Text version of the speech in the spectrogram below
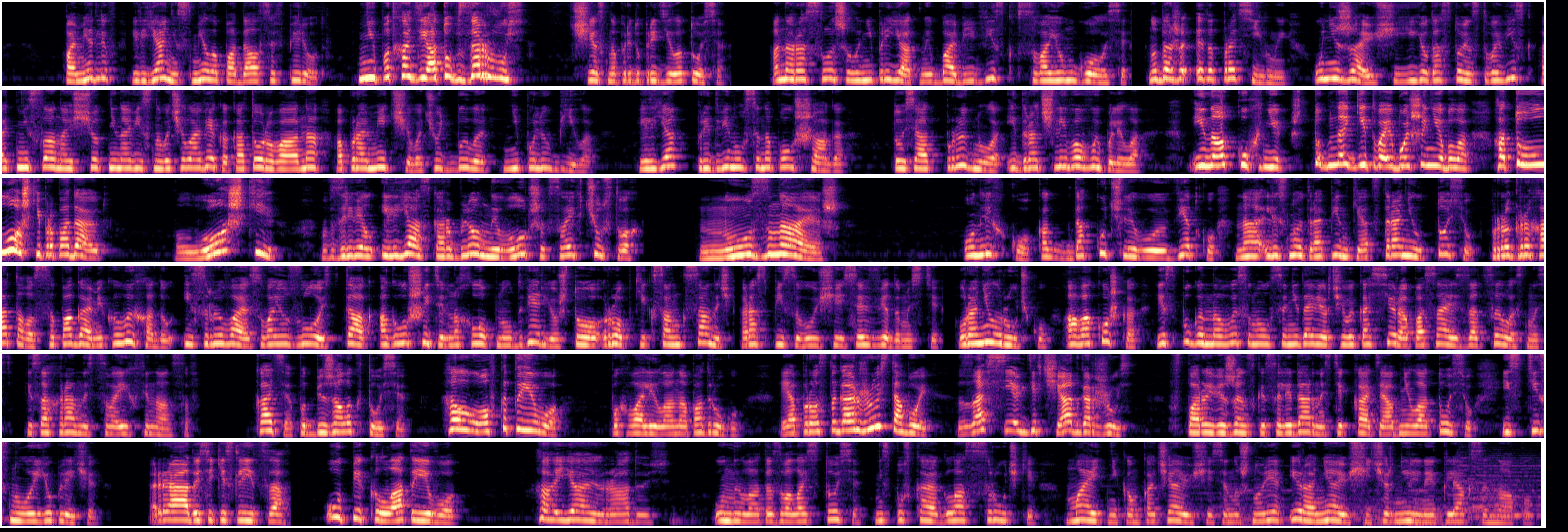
Помедлив, Илья не смело подался вперед. «Не подходи, а то взорвусь!» – честно предупредила Тося. Она расслышала неприятный бабий виск в своем голосе, но даже этот противный, унижающий ее достоинство виск отнесла на счет ненавистного человека, которого она опрометчиво чуть было не полюбила. Илья придвинулся на полшага. Тося отпрыгнула и дрочливо выпалила. «И на кухне, чтоб ноги твоей больше не было, а то ложки пропадают!» «Ложки?» – взревел Илья, оскорбленный в лучших своих чувствах. «Ну, знаешь!» Он легко, как докучливую ветку на лесной тропинке отстранил Тосю, прогрохотал с сапогами к выходу и, срывая свою злость, так оглушительно хлопнул дверью, что робкий Ксан Ксаныч, расписывающийся в ведомости, уронил ручку, а в окошко испуганно высунулся недоверчивый кассир, опасаясь за целостность и сохранность своих финансов. Катя подбежала к Тосе. «Ловко ты его!» похвалила она подругу. «Я просто горжусь тобой! За всех девчат горжусь!» В порыве женской солидарности Катя обняла Тосю и стиснула ее плечи. «Радуйся, кислица! Упекла ты его!» «А я и радуюсь!» Уныло отозвалась Тося, не спуская глаз с ручки, маятником качающейся на шнуре и роняющей чернильные кляксы на пол.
